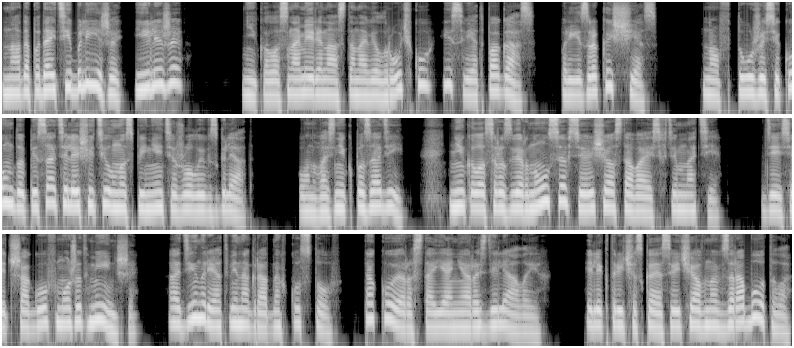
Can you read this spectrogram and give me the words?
Надо подойти ближе, или же...» Николас намеренно остановил ручку, и свет погас. Призрак исчез. Но в ту же секунду писатель ощутил на спине тяжелый взгляд. Он возник позади. Николас развернулся, все еще оставаясь в темноте. Десять шагов, может, меньше. Один ряд виноградных кустов. Такое расстояние разделяло их. Электрическая свеча вновь заработала.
